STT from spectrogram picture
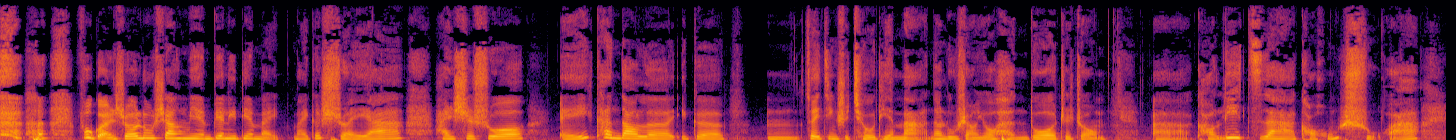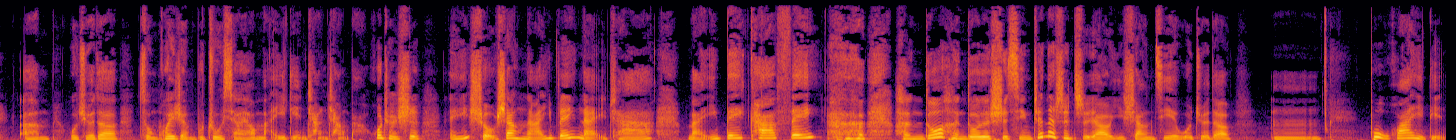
不管说路上面便利店买买个水呀，还是说，哎，看到了一个，嗯，最近是秋天嘛，那路上有很多这种。啊，烤栗子啊，烤红薯啊，嗯，我觉得总会忍不住想要买一点尝尝吧，或者是哎，手上拿一杯奶茶，买一杯咖啡，很多很多的事情，真的是只要一上街，我觉得，嗯，不花一点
